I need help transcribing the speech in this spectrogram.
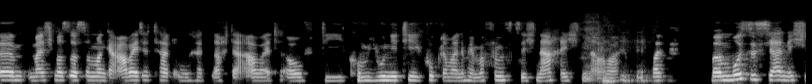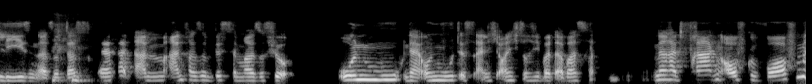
Ähm, manchmal ist das, wenn man gearbeitet hat und hat nach der Arbeit auf die Community guckt, dann manchmal immer 50 Nachrichten, aber man, man, muss es ja nicht lesen. Also das äh, hat am Anfang so ein bisschen mal so für Unmut, na, Unmut ist eigentlich auch nicht das Wort, aber es hat, ne, hat Fragen aufgeworfen.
